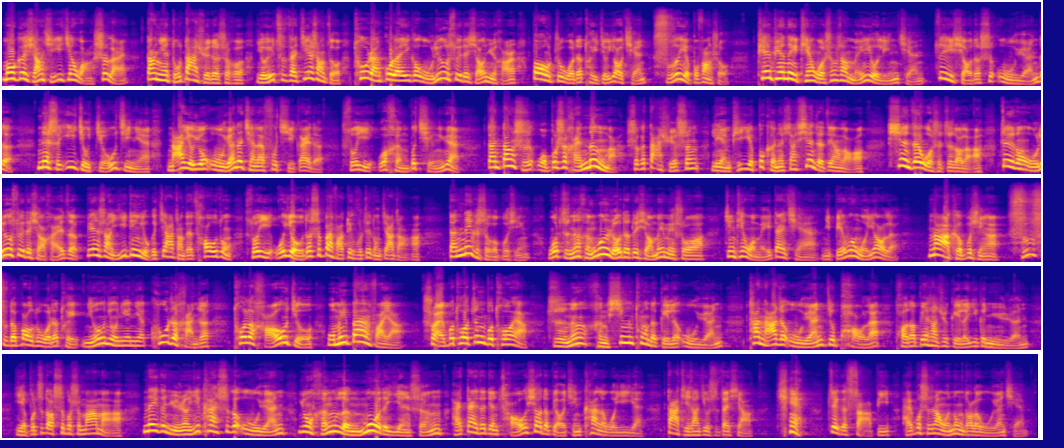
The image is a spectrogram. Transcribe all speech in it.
猫哥想起一件往事来。当年读大学的时候，有一次在街上走，突然过来一个五六岁的小女孩，抱住我的腿就要钱，死也不放手。偏偏那天我身上没有零钱，最小的是五元的，那是一九九几年，哪有用五元的钱来付乞丐的？所以我很不情愿。但当时我不是还嫩嘛，是个大学生，脸皮也不可能像现在这样老。现在我是知道了啊，这种五六岁的小孩子边上一定有个家长在操纵，所以我有的是办法对付这种家长啊。但那个时候不行，我只能很温柔地对小妹妹说：“今天我没带钱，你别问我要了。”那可不行啊，死死地抱住我的腿，扭扭捏捏，哭着喊着，拖了好久，我没办法呀，甩不脱，挣不脱呀。只能很心痛的给了五元，他拿着五元就跑了，跑到边上去给了一个女人，也不知道是不是妈妈啊。那个女人一看是个五元，用很冷漠的眼神，还带着点嘲笑的表情看了我一眼，大体上就是在想：切，这个傻逼，还不是让我弄到了五元钱。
